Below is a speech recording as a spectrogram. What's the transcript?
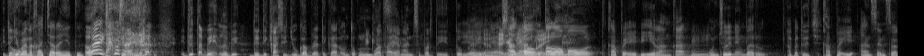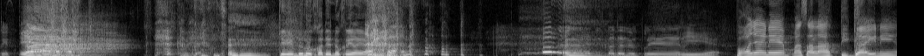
Itu Gimana kak caranya itu? Oh, kok saya. itu tapi lebih dedikasi juga berarti kan untuk membuat tayangan seperti itu, Iya, iya. ya. Atau kalau mau KPI dihilangkan, munculin yang baru. Apa tuh? KPI uncensored. Ya. Kirim dulu kode nuklir ya. Kode nuklir. iya. Pokoknya ini masalah tiga ini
